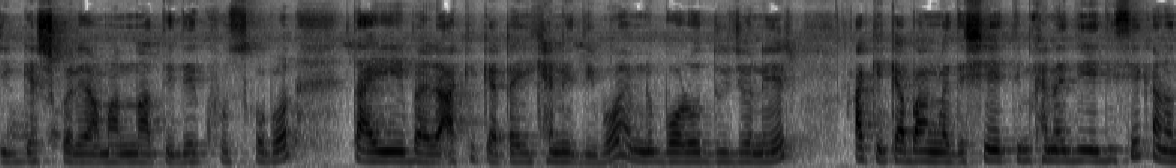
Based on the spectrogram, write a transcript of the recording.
জিজ্ঞেস করে আমার নাতিদের খোঁজখবর তাই এবার আকিকাটা এখানে দিব। এমনি বড় দুজনের আকিকা বাংলাদেশে এতিমখানায় দিয়ে দিছি, কারণ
